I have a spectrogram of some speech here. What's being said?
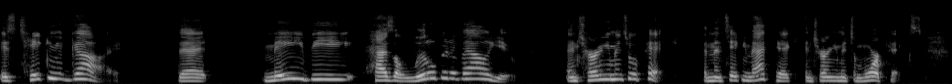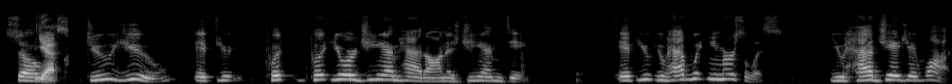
is taking a guy that maybe has a little bit of value and turning him into a pick, and then taking that pick and turning him into more picks. So Yes. do you if you put put your GM hat on as GMD, if you you have Whitney Mercilus, you have JJ Watt,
